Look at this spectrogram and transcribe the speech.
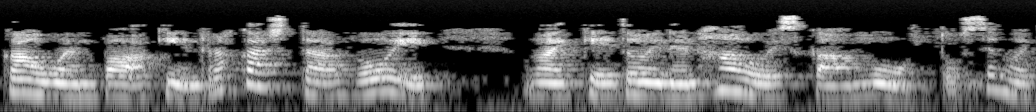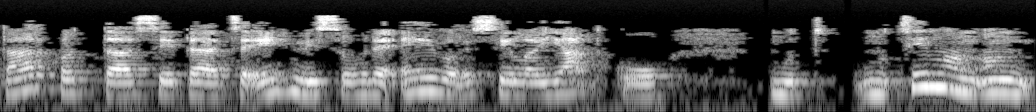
kauempaakin. Rakastaa voi, vaikkei toinen haluiskaan muuttua. Se voi tarkoittaa sitä, että se ihmissuhde ei voi silloin jatkuu, mutta mut silloin on,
